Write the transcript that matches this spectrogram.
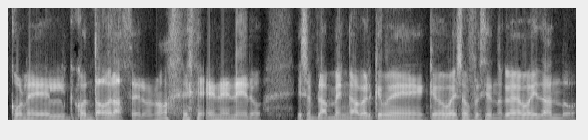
con el contador a cero, ¿no? en enero. Y es en plan, venga, a ver qué me, qué me vais ofreciendo, qué me vais dando.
